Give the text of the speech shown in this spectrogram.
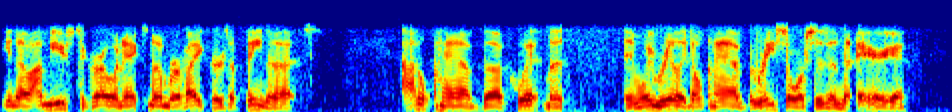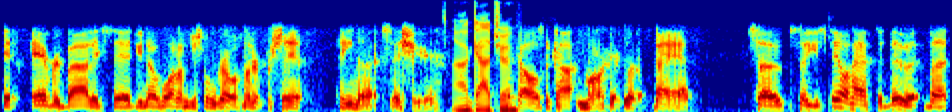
you know, I'm used to growing X number of acres of peanuts. I don't have the equipment, and we really don't have the resources in the area. If everybody said, you know what, I'm just going to grow 100% peanuts this year I gotcha. because the cotton market was bad. So so you still have to do it, but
